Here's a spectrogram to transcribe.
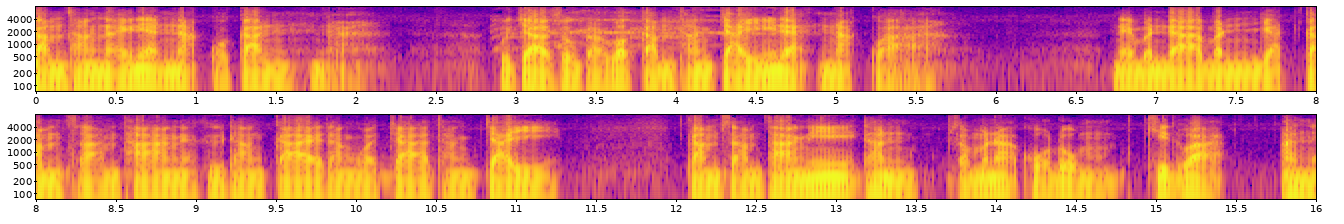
กรรมทางไหนเนี่ยหนักกว่ากันนะ พระเจ้าทรงตรัสว่ากรรมทางใจนี่แหละหนักกว่า ในบรรดาบัญญัติกรรมสามทางเนี่ยคือทางกายทางวาจาทางใจ กรรมสามทางนี้ท่านสมณะโคดมคิดว่าอันไหน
